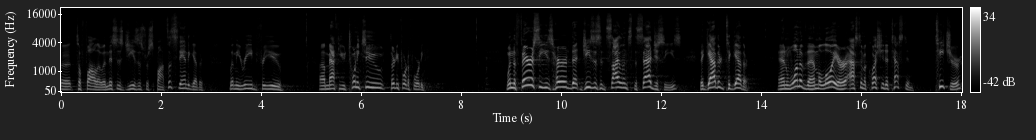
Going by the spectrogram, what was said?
uh, to follow. And this is Jesus' response. Let's stand together. Let me read for you uh, Matthew 22, 34 to 40. When the Pharisees heard that Jesus had silenced the Sadducees, they gathered together. And one of them, a lawyer, asked him a question to test him Teacher,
